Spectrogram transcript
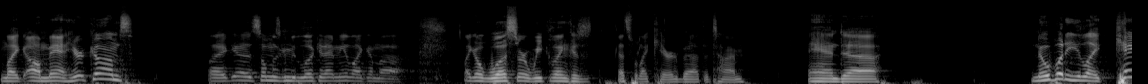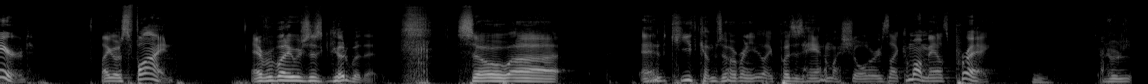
I'm like, "Oh man, here it comes!" Like uh, someone's gonna be looking at me like I'm a like a wuss or a weakling because that's what I cared about at the time, and uh, nobody like cared. Like it was fine. Everybody was just good with it. So uh, and Keith comes over and he like puts his hand on my shoulder. He's like, "Come on, man, let's pray." And it was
